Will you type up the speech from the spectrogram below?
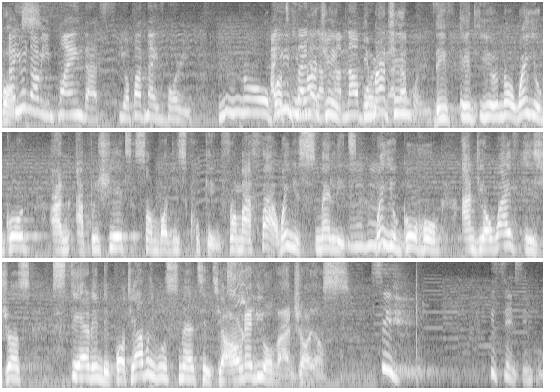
so Are you now implying that your partner is boring? No, Are but I'm- imagine, I'm now boring at that imagine, the, it, you know, when you go and appreciate somebody's cooking from afar, when you smell it, Mm-hmm. when you go home and your wife is just stirring the pot, you haven't even smelt it, you're already overjoyous. See, this thing is simple.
